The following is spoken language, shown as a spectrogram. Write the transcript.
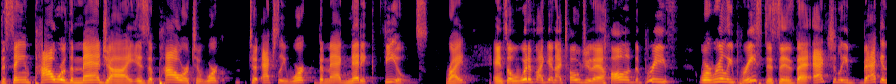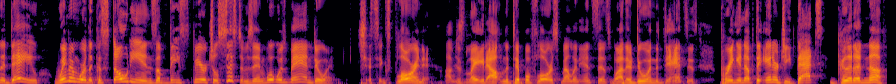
The same power of the magi is the power to work to actually work the magnetic fields, right? And so what if again I told you that all of the priests were really priestesses that actually back in the day women were the custodians of these spiritual systems and what was man doing? Just exploring it. I'm just laid out on the temple floor smelling incense while they're doing the dances, bringing up the energy. That's good enough.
